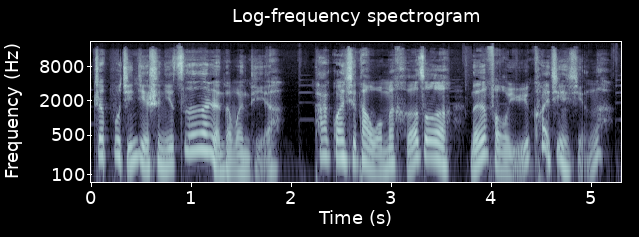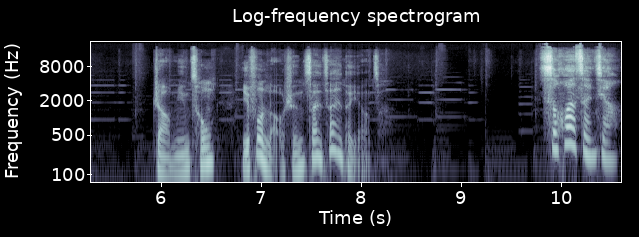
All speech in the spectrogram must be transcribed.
这不仅仅是你私人的问题啊，它关系到我们合作能否愉快进行啊！赵明聪一副老神在在的样子。此话怎讲？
